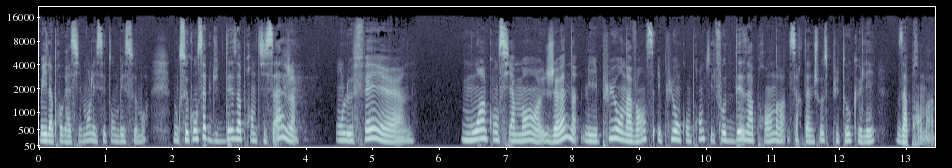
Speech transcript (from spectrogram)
Mais il a progressivement laissé tomber ce mot. Donc, ce concept du désapprentissage, on le fait euh, moins consciemment euh, jeune, mais plus on avance et plus on comprend qu'il faut désapprendre certaines choses plutôt que les apprendre.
